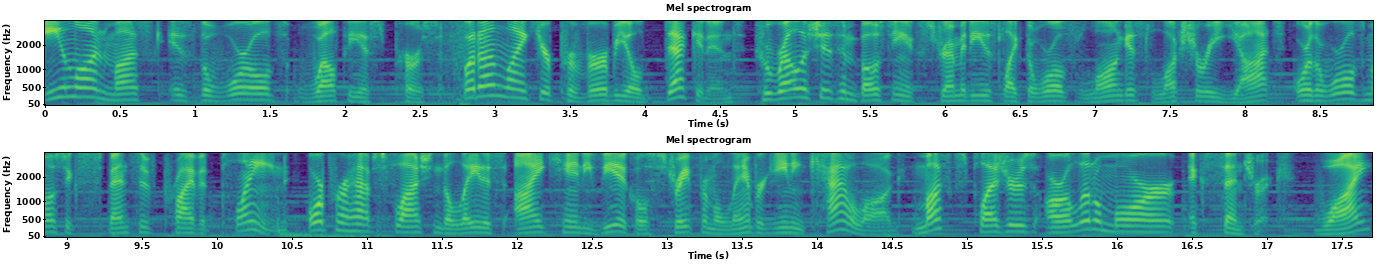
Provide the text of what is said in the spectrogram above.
Elon Musk is the world's wealthiest person. But unlike your proverbial decadent, who relishes in boasting extremities like the world's longest luxury yacht, or the world's most expensive private plane, or perhaps flashing the latest eye candy vehicle straight from a Lamborghini catalog, Musk's pleasures are a little more eccentric. Why?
